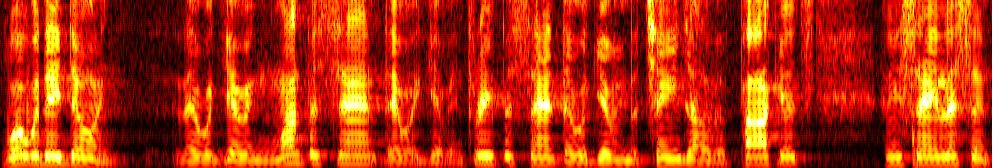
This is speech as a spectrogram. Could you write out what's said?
What were they doing? They were giving 1%, they were giving 3%, they were giving the change out of their pockets. And he's saying, listen,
